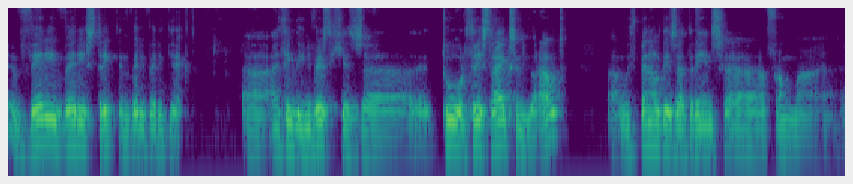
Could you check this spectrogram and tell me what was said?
very, very strict and very, very direct. Uh, I think the university has uh, two or three strikes and you're out uh, with penalties that range uh, from uh,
